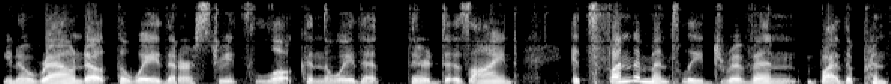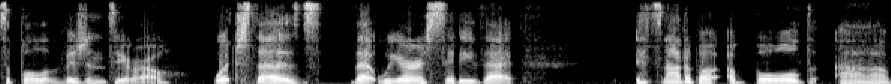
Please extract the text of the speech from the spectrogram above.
you know, round out the way that our streets look and the way that they're designed, it's fundamentally driven by the principle of Vision Zero, which says that we are a city that it's not about a bold. Uh,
